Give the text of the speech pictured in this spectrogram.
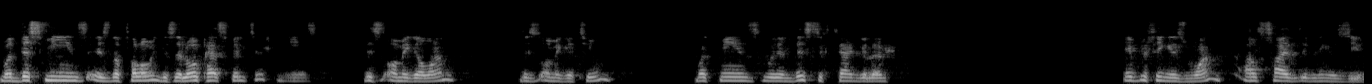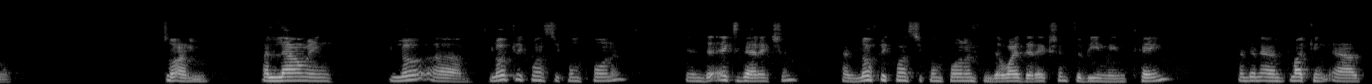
What this means is the following. This is a low pass filter, means this is omega 1, this is omega 2. What means within this rectangular, everything is 1, outside everything is 0. So I'm allowing low, uh, low frequency component in the x direction and low frequency component in the y direction to be maintained. And then I'm blocking out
